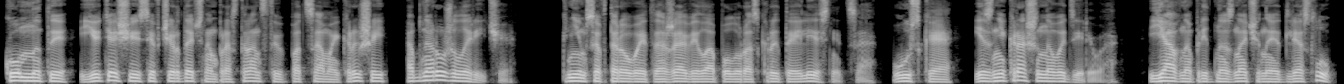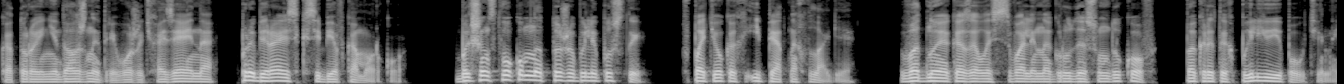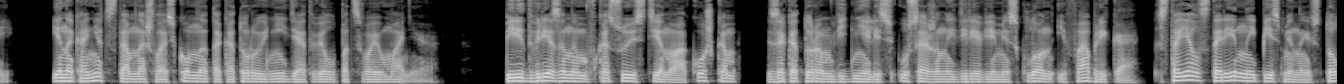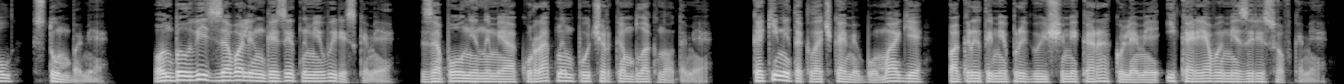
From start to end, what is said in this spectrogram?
Комнаты, ютящиеся в чердачном пространстве под самой крышей, обнаружила Ричи. К ним со второго этажа вела полураскрытая лестница, узкая, из некрашенного дерева, явно предназначенная для слуг, которые не должны тревожить хозяина, пробираясь к себе в коморку. Большинство комнат тоже были пусты, в потеках и пятнах влаги. В одной оказалась свалена груда сундуков, покрытых пылью и паутиной. И, наконец, там нашлась комната, которую Ниди отвел под свою манию. Перед врезанным в косую стену окошком, за которым виднелись усаженный деревьями склон и фабрика, стоял старинный письменный стол с тумбами. Он был весь завален газетными вырезками, заполненными аккуратным почерком блокнотами какими-то клочками бумаги, покрытыми прыгающими каракулями и корявыми зарисовками.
